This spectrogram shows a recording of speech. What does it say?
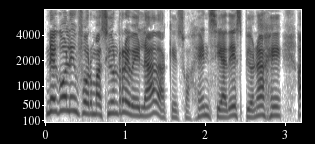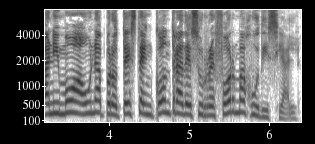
negó la información revelada que su agencia de espionaje animó a una protesta en contra de su reforma judicial.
